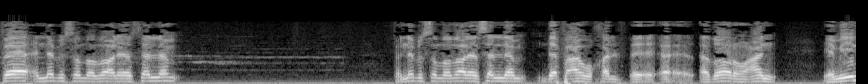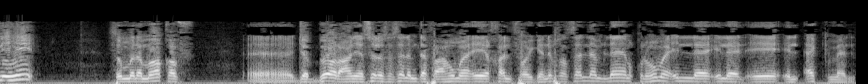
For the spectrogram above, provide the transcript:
فالنبي صلى الله عليه وسلم فالنبي صلى الله عليه وسلم دفعه خلف أداره عن يمينه ثم لما وقف آه، جبار عن يسوع صلى الله عليه وسلم دفعهما إيه خلفه. النبي صلى الله عليه وسلم لا ينقلهما إلا إلى الإيه الأكمل.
